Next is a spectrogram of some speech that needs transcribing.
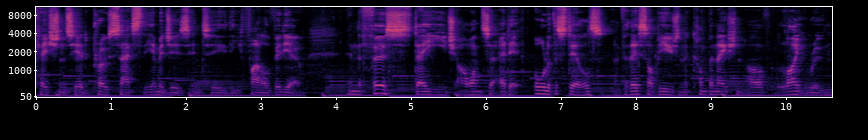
Applications here to process the images into the final video. In the first stage I want to edit all of the stills and for this I'll be using a combination of Lightroom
